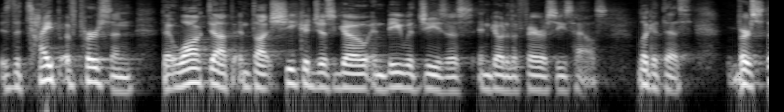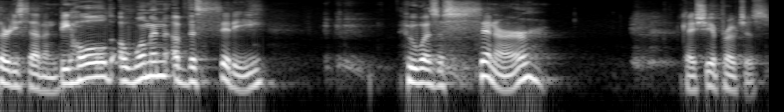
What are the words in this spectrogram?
is the type of person that walked up and thought she could just go and be with Jesus and go to the Pharisee's house. Look at this. Verse 37 Behold, a woman of the city who was a sinner. Okay, she approaches.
